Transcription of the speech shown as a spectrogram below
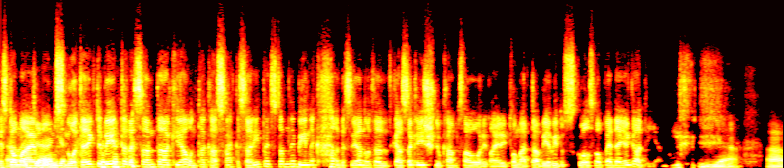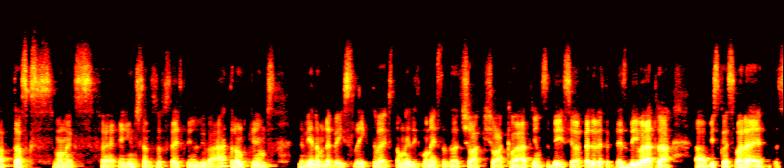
Es domāju, uh, mums noteikti bija interesantāk, jā, un tā kā sekas arī pēc tam nebija nekādas, jā, no tāda, kā saka, izšļukām cauri, lai arī tomēr tā bija vidusskolas vēl pēdējie gadi, jā. jā. Uh, tas, kas man liekas interesants, tas, ka jums bija vētra un ka jums nevienam nebija slikti vai kas tamlīdzīgs. Man liekas, tāds švaki, švaki vētra jums ir bijis. Jo pēdējo reizi, kad es biju vētrā, uh, viss, ko es varēju, es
